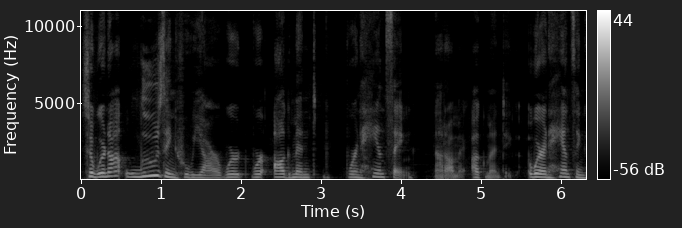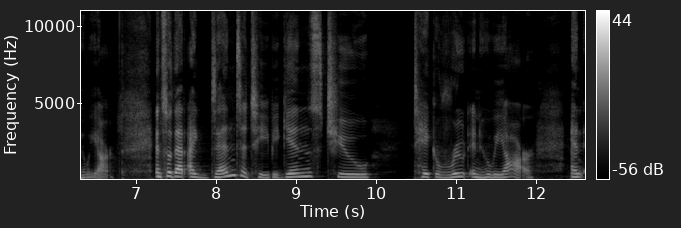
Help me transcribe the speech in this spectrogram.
So we're not losing who we are. We're we're augment we're enhancing, not aug- augmenting. We're enhancing who we are. And so that identity begins to take root in who we are. And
